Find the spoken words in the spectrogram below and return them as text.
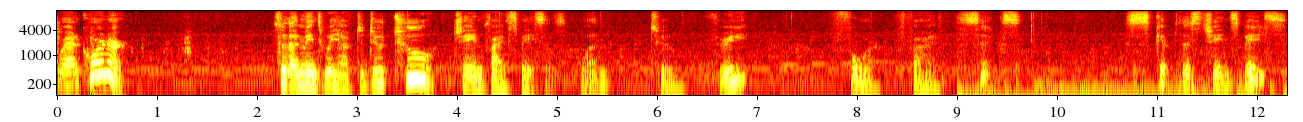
We're at a corner. So that means we have to do two chain five spaces. One, two, three, four, five, six. Skip this chain space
